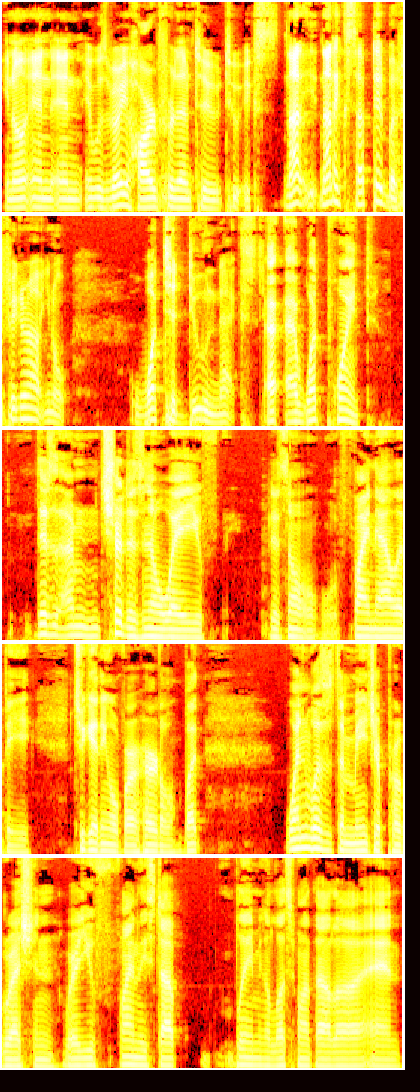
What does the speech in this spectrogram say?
You know, and and it was very hard for them to to ex- not not accept it, but figure out you know what to do next. At, at what point? There's, I'm sure there's no way you, there's no finality to getting over a hurdle. But when was the major progression where you finally stopped blaming Allah Subhanahu wa Taala and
